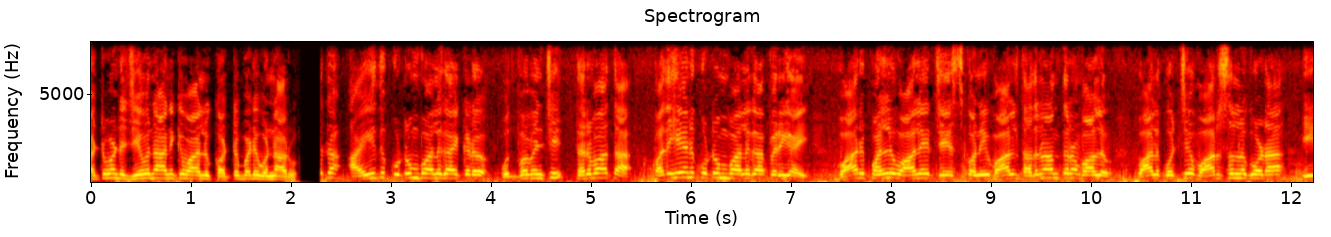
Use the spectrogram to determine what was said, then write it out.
అటువంటి జీవనానికి వాళ్ళు కట్టుబడి ఉన్నారు. ఐదు కుటుంబాలుగా ఇక్కడ ఉద్భవించి తర్వాత పదిహేను కుటుంబాలుగా పెరిగాయి. వారి పనులు వాళ్ళే చేసుకొని వాళ్ళు తదనంతరం వాళ్ళు వాళ్ళకు వచ్చే వారసులను కూడా ఈ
